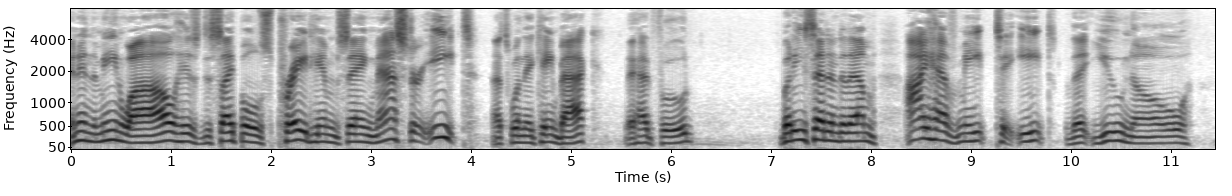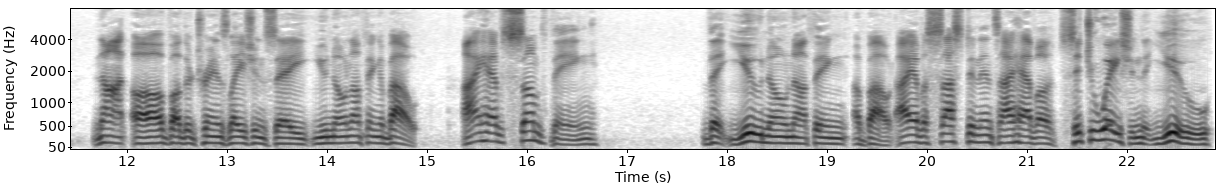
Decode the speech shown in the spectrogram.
and in the meanwhile his disciples prayed him saying master eat. That's when they came back. They had food. But he said unto them I have meat to eat that you know not of. Other translations say you know nothing about. I have something that you know nothing about. I have a sustenance. I have a situation that you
